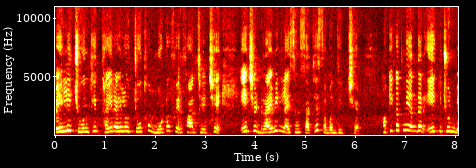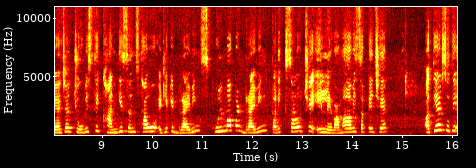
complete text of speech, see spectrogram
પહેલી જૂનથી થઈ રહેલો ચોથો મોટો ફેરફાર જે છે એ છે ડ્રાઇવિંગ લાયસન્સ સાથે સંબંધિત છે. હકીકતની અંદર એક જૂન બે હજાર ચોવીસથી ખાનગી સંસ્થાઓ એટલે કે ડ્રાઇવિંગ સ્કૂલમાં પણ ડ્રાઇવિંગ પરીક્ષણો છે એ લેવામાં આવી શકે છે. અત્યાર સુધી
